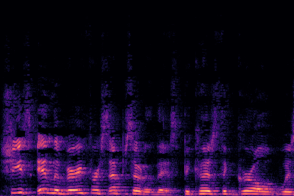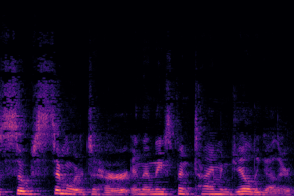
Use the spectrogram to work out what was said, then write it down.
She's in the very first episode of this because the girl was so similar to her, and then they spent time in jail together.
